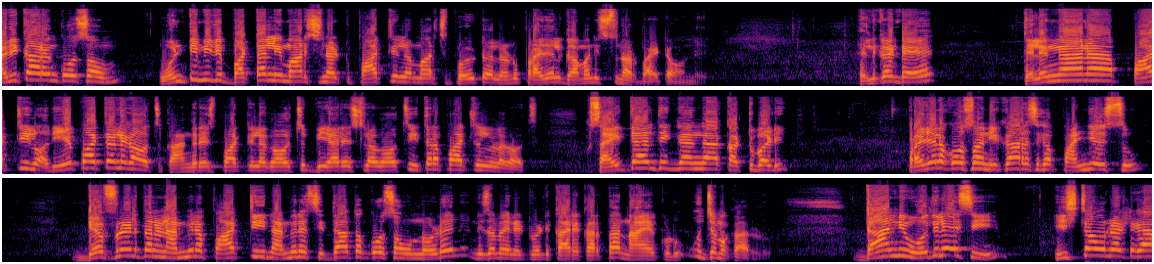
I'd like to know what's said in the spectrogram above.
అధికారం కోసం ఒంటి మీద బట్టల్ని మార్చినట్టు పార్టీలను మార్చి పోయేటోళ్ళను ప్రజలు గమనిస్తున్నారు బయట ఉండే. ఎందుకంటే తెలంగాణ పార్టీలో అది ఏ పార్టీలో కావచ్చు? కాంగ్రెస్ పార్టీలో కావచ్చు బీఆర్ఎస్లో కావచ్చు ఇతర పార్టీలలో కావచ్చు. సైద్ధాంతికంగా కట్టుబడి ప్రజల కోసం నికారసుగా పనిచేస్తూ డెఫినెట్ తన నమ్మిన పార్టీ నమ్మిన సిద్ధాంతం కోసం ఉన్నోడే నిజమైనటువంటి కార్యకర్త నాయకుడు ఉద్యమకారుడు. దాన్ని వదిలేసి ఇష్టం ఉన్నట్టుగా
